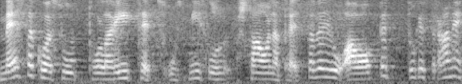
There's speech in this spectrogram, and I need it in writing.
mesta koja su polaritet u smislu šta ona predstavljaju, a opet, s druge strane,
